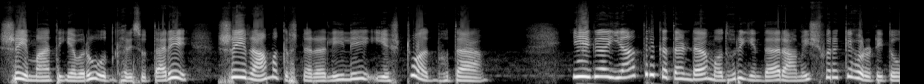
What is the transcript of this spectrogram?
ಶ್ರೀಮಾತೆಯವರು ಉದ್ಘರಿಸುತ್ತಾರೆ. ಶ್ರೀರಾಮಕೃಷ್ಣರ ಲೀಲೆ ಎಷ್ಟು ಅದ್ಭುತ! ಈಗ ಯಾತ್ರಿಕ ತಂಡ ಮಧುರಿಯಿಂದ ರಾಮೇಶ್ವರಕ್ಕೆ ಹೊರಟಿತು.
